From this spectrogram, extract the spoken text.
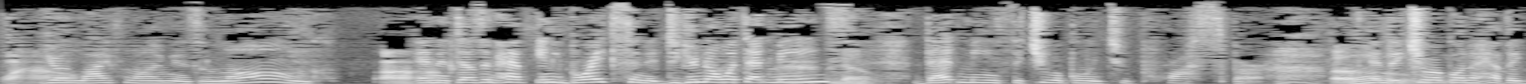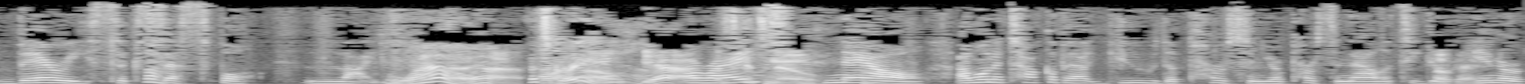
Wow. Your lifeline is long. Uh-huh. And it doesn't have any breaks in it. Do you know what that means? No. That means that you are going to prosper. Oh. And that you are going to have a very successful life. Wow. Yeah. That's Okay. great. Yeah. All right. That's good to know. Now, I want to talk about you, the person, your personality, your Okay. inner,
